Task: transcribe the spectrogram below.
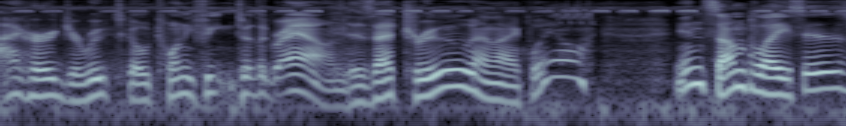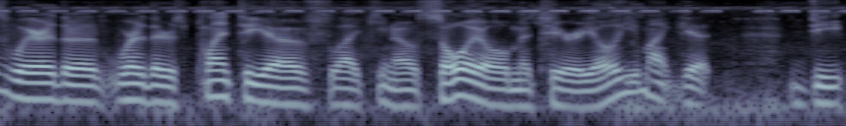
I heard your roots go 20 feet into the ground. Is that true? And like, well, in some places where the where there's plenty of like you know soil material, you might get deep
